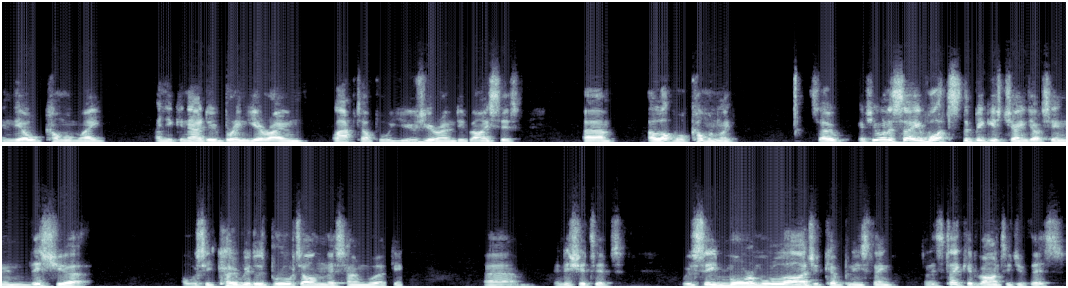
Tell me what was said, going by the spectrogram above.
in the old common way, and you can now do bring your own laptop or use your own devices um, a lot more commonly. So, if you want to say what's the biggest change I've seen in this year, obviously COVID has brought on this home working um, initiatives. We've seen more and more larger companies think, let's take advantage of this.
